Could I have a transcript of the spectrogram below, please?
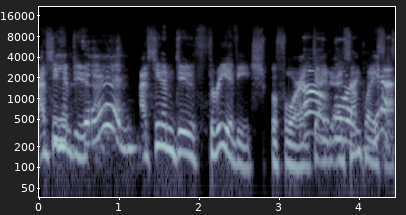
I've seen He him do. did. I've seen him do three of each before at, Oh, at- at some Lord, places. yeah.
